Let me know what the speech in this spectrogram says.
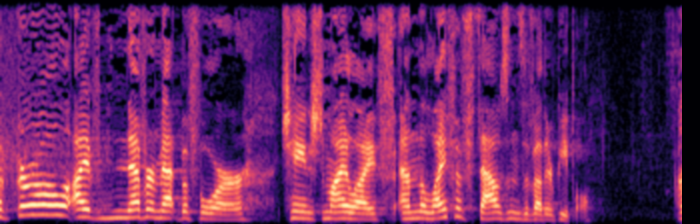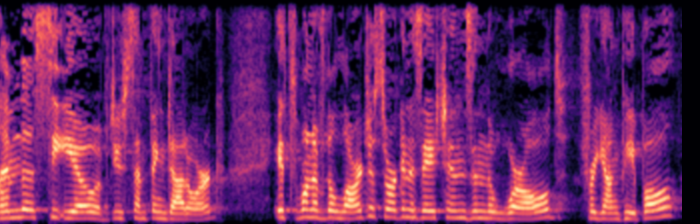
A girl I've never met before changed my life and the life of thousands of other people. I'm the CEO of DoSomething.org. It's one of the largest organizations in the world for young people.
